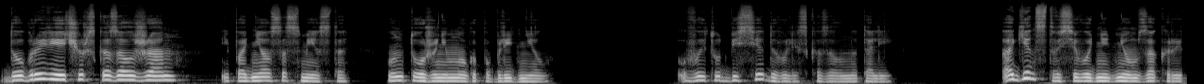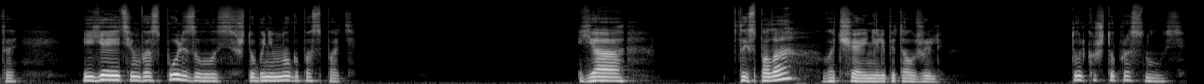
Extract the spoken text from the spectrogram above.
«Добрый вечер», — сказал Жан, и поднялся с места. Он тоже немного побледнел. «Вы тут беседовали», — сказала Натали. Агентство сегодня днем закрыто, и я этим воспользовалась, чтобы немного поспать. «Я... Ты спала?» — в отчаянии лепетал Жиль. «Только что проснулась.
